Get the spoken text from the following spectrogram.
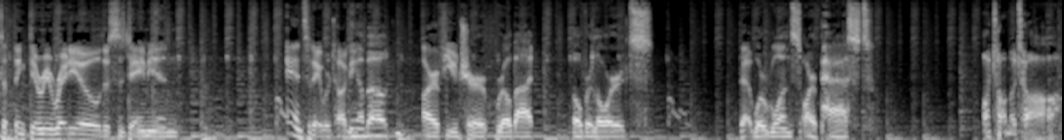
To Think Theory Radio. This is Damien. And today we're talking about our future robot overlords that were once our past automata.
